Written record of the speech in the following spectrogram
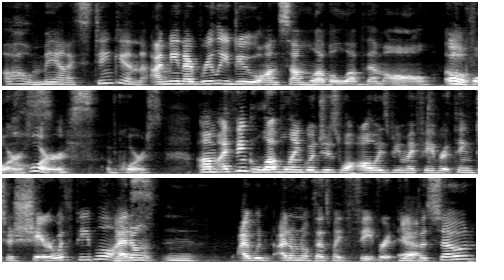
Oh man, I stinking. I mean, I really do on some level love them all. Of Oh, course. of course. Of course. Um, I think love languages will always be my favorite thing to share with people. I don't. I would. I don't know if that's my favorite Yeah. episode.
